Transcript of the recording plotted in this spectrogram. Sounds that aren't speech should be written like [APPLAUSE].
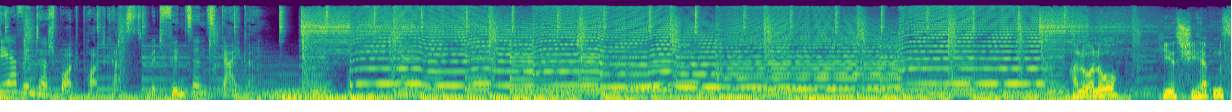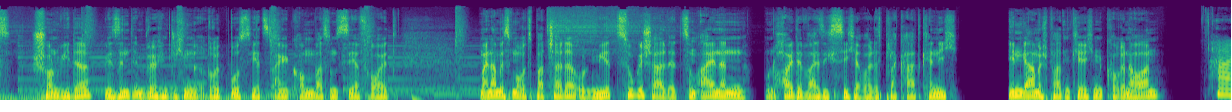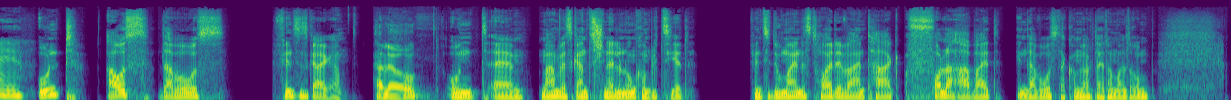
Der Wintersport-Podcast mit Vinzenz Geiger. Hallo, hallo, hier ist She Happens schon wieder. Wir sind im wöchentlichen Rhythmus jetzt angekommen, was uns sehr freut. Mein Name ist Moritz Batscheider und mir zugeschaltet zum einen, und heute weiß ich sicher, weil das Plakat kenne ich, in Garmisch-Partenkirchen Corinna Horn. Hi. Und aus Davos Vincent Geiger. Hallo. Und ähm, machen wir es ganz schnell und unkompliziert. Vinci, du meintest, heute war ein Tag voller Arbeit in Davos, da kommen wir auch gleich nochmal drum.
